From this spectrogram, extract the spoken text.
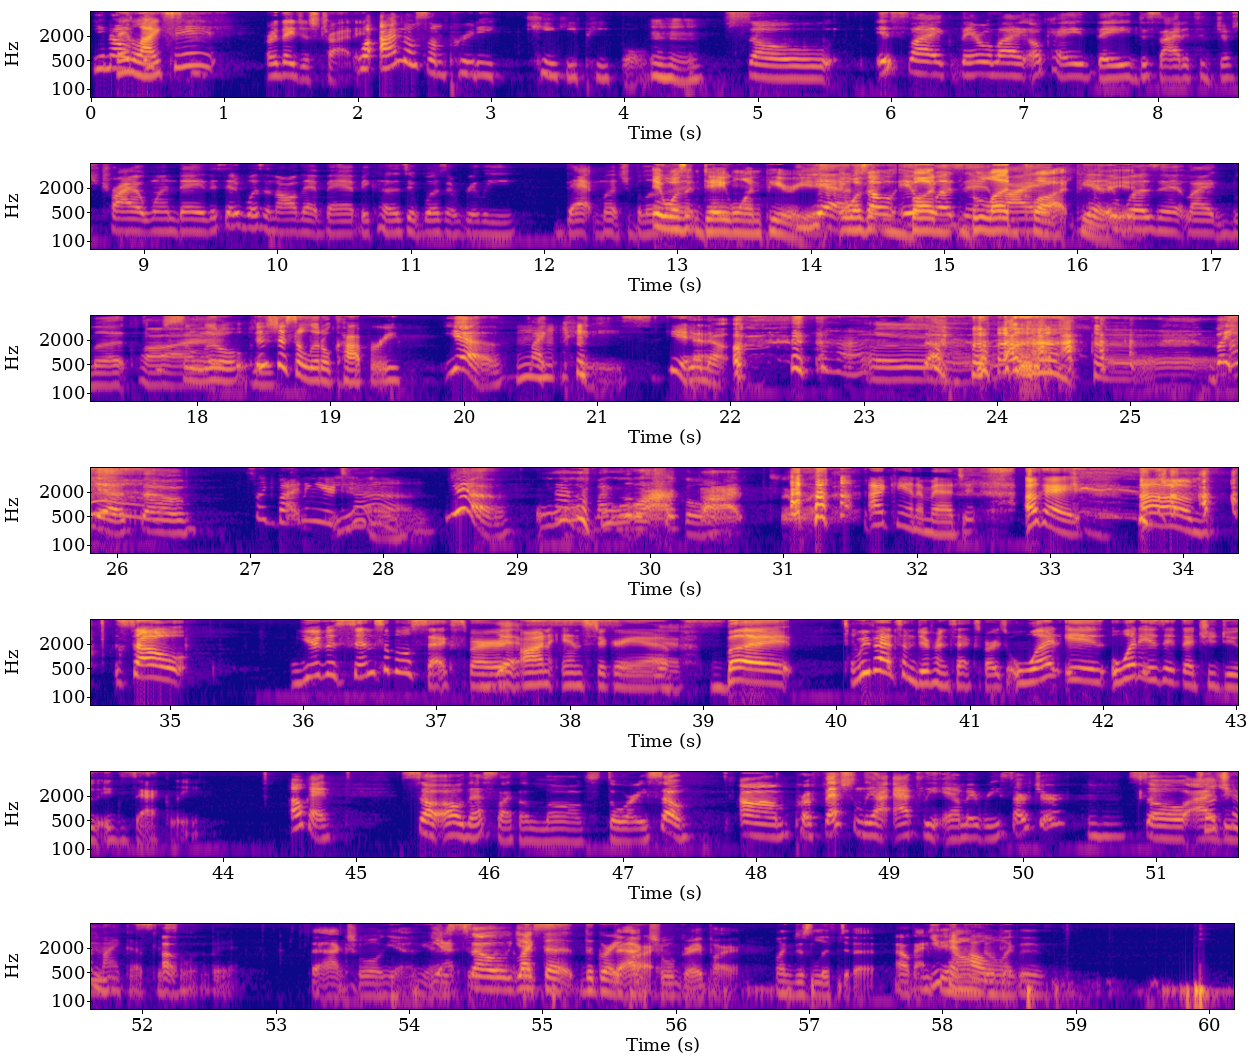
You know, They liked it, or they just tried it? Well, I know some pretty kinky people. Mm-hmm. So it's like they were like, okay, they decided to just try it one day. They said it wasn't all that bad because it wasn't really that much blood. It wasn't day one period. Yeah, It wasn't so it blood, wasn't blood like- clot Yeah, period. it wasn't like blood clot. Just a little. It's just a little coppery. Yeah, like pennies. Yeah. you know. Uh, but yeah, so It's like biting your Yeah. tongue. yeah, like little trickle. I can't imagine. Okay. Um so you're the sensible sexpert Yes. on Instagram. Yes. But we've had some different sexperts. What is what is it that you do exactly? Okay. So, oh, that's like a long story. So, um, professionally, I actually am a researcher. So I Tilt do. your mic up just oh, a little bit. the actual, yeah. yeah. just So Like the the great the part. actual gray part. Like just lift it up. Okay. You, You see can how I'm hold doing it. like this?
